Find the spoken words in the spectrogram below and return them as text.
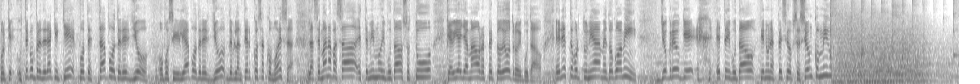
Porque usted comprenderá que qué potestad puedo tener yo o posibilidad puedo tener yo de plantear cosas como esa. La semana pasada este mismo diputado sostuvo que había llamado respecto de otro diputado. En esta oportunidad me tocó a mí. Yo creo que este diputado tiene una especie de obsesión conmigo.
